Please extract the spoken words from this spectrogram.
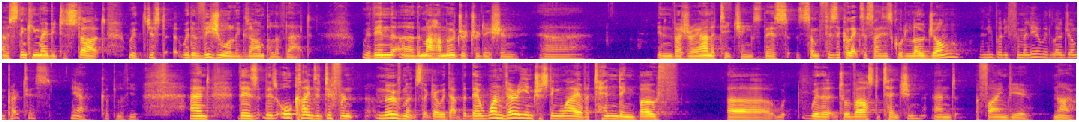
I was thinking maybe to start with just with a visual example of that. Within uh, the Mahamudra tradition, uh, in Vajrayana teachings, there's some physical exercises called Lojong. Anybody familiar with Lojong practice? Yeah, a couple of you. And there's, there's all kinds of different movements that go with that, but they're one very interesting way of attending both uh, with a, to a vast attention and a fine view. No,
